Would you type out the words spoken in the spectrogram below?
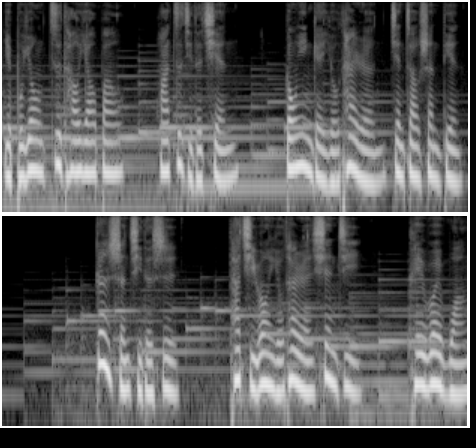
也不用自掏腰包花自己的钱供应给犹太人建造圣殿。更神奇的是，他期望犹太人献祭，可以为王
